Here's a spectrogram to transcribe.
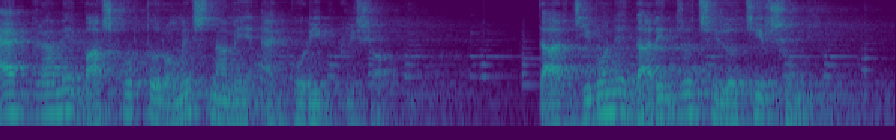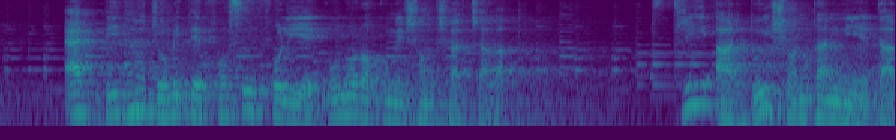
এক গ্রামে বাস করত রমেশ নামে এক গরিব কৃষক। তার জীবনে দারিদ্র ছিল চিরসঙ্গী। এক বিঘা জমিতে ফসল ফলিয়ে কোনো রকমে সংসার চালাত। স্ত্রী আর দুই সন্তান নিয়ে তার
